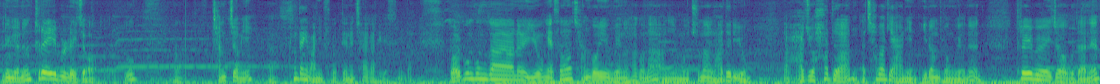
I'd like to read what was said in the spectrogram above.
그러면은 트레일블레이저도 어, 장점이 어, 상당히 많이 부각되는 차가 되겠습니다. 넓은 공간을 이용해서 장거리 우행을 하거나 아니면 뭐 주말 나들이용 아주 하드한 차박이 아닌 이런 경우에는 트레일블레이저보다는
